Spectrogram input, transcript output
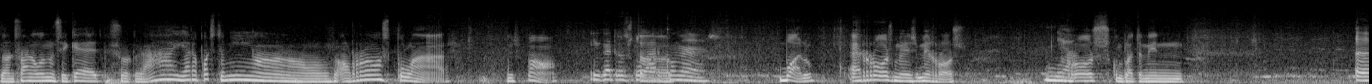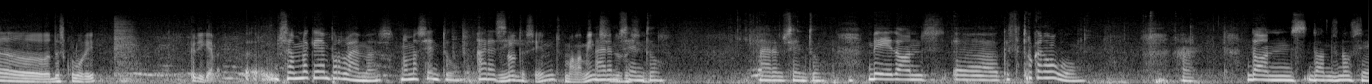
Doncs fan l'anunci aquest, surt, ai, ara pots tenir el, el ros polar. Dius, oh, I aquest escolar Està- com és? bueno, és ros més, més ros. Ja. Ros completament eh, descolorit. Que diguem, Em sembla que hi ha problemes. No me sento. Ara sí. no te sents malament? Ara si em no te sento. sents? Ara em sento. Bé, doncs, eh, que està trucant algú? Ah. Doncs, doncs no sé,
